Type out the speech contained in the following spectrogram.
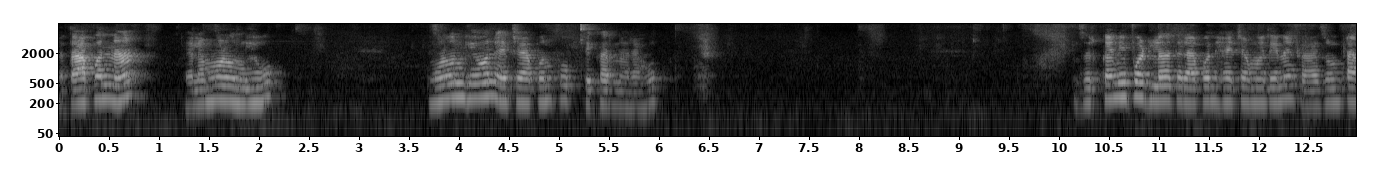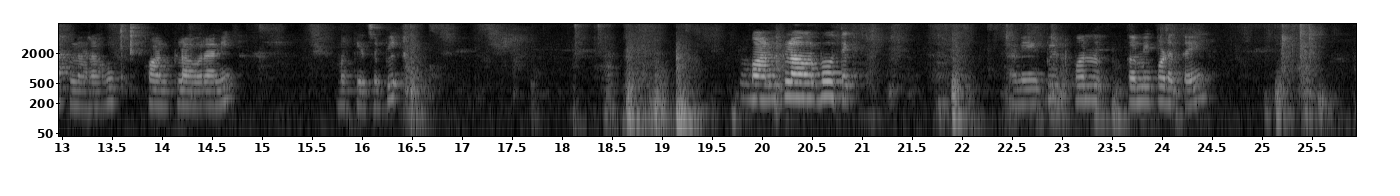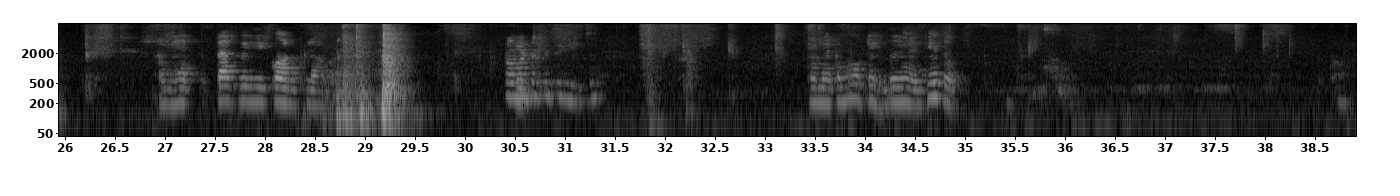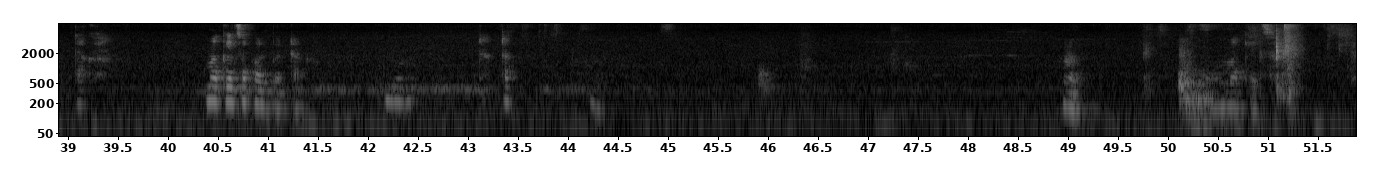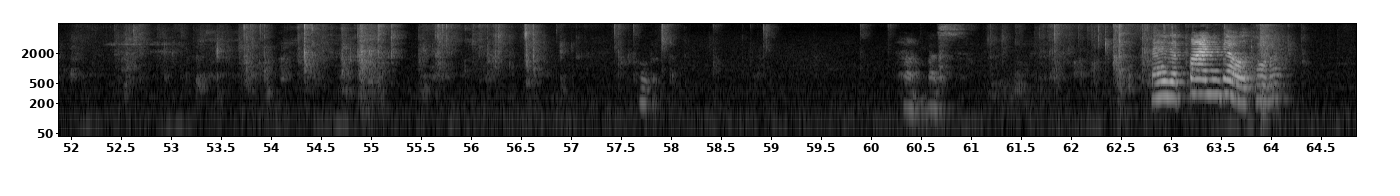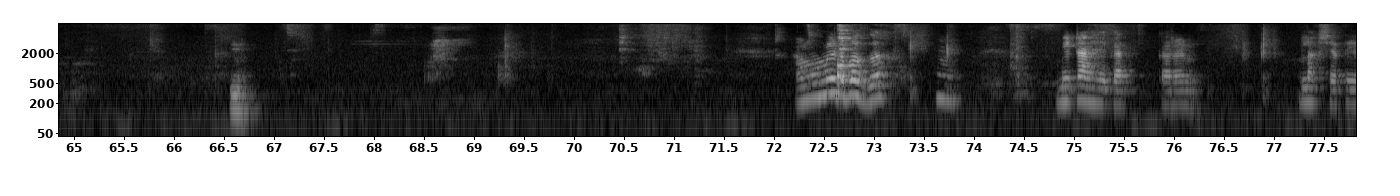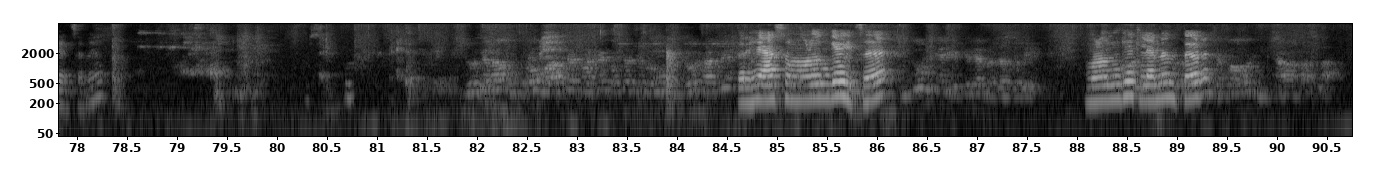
आता आपण ना याला मळून घेऊ. मळून घेऊन याचे आपण कोफ्ते करणार आहोत. जर कमी पडलं तर आपण ह्याच्यामध्ये नाही का अजून टाकणार आहोत कॉर्नफ्लावर आणि मक्याचं पीठ. कॉर्नफ्लावर बहुतेक आणि पीठ पण कमी पडत आहे आणि ह्यात टाक हे कॉर्नफ्लावर टोमॅटो किती घ्यायचं टोमॅटो मोठे दही घेतो टाका मकेचं पण पण टाक बरं. टाक टाक हं. मक्याचं थोडं टाक हां बस. ह्याच्यात पाणी द्यावं थोडं. हं. मग मीठ बघ ग. मीठ आहे का? कारण लक्षात यायचं ना. तर हे असं मळून घ्यायचं. मळून घेतल्यानंतर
